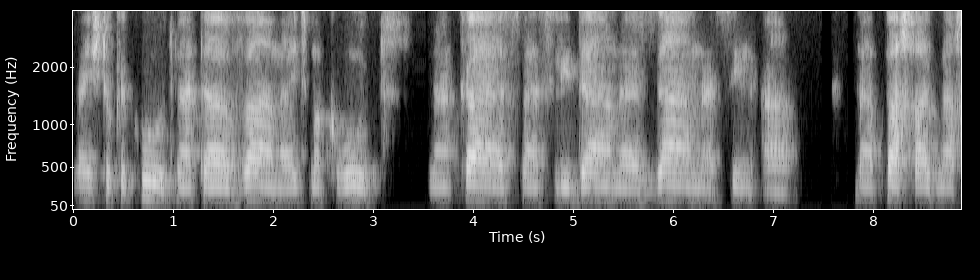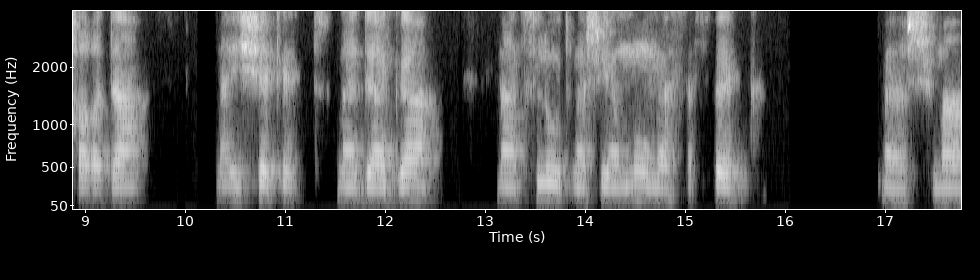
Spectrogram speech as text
מההשתוקקות, מהתאווה, מההתמכרות, מהכעס, מהסלידה, מהזעם, מהשנאה, מהפחד, מהחרדה, מהאי שקט, מהדאגה, מהעצלות, מהשעמום, מהספק, מהאשמה.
